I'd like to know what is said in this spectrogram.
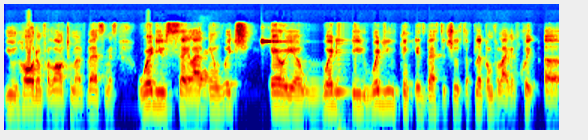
you hold them for long term investments. Where do you say like right. in which area where do you where do you think it's best to choose to flip them for like a quick uh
